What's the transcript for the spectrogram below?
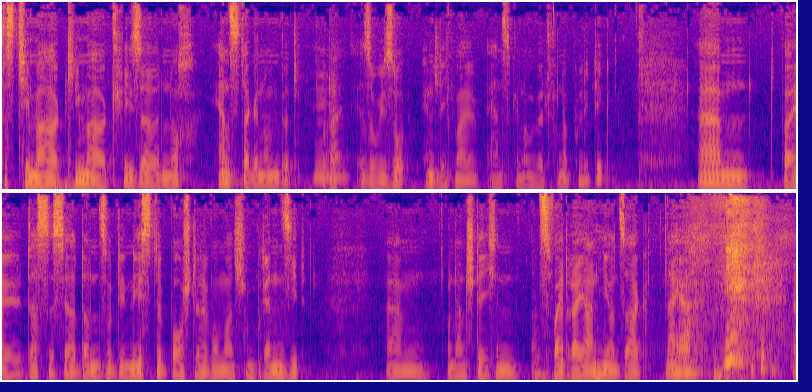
das Thema Klimakrise noch ernster genommen wird mhm. oder sowieso endlich mal ernst genommen wird von der Politik. Ähm, weil das ist ja dann so die nächste Baustelle, wo man es schon brennen sieht. Ähm, und dann stehe ich in zwei, drei Jahren hier und sage, naja. Äh,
